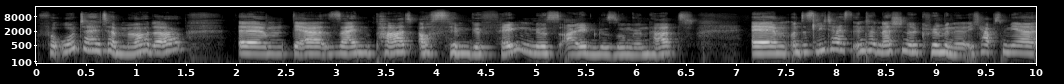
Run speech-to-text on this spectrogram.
verurteilter Mörder, ähm, der seinen Part aus dem Gefängnis eingesungen hat. Ähm, und das Lied heißt International Criminal. Ich habe es mir,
